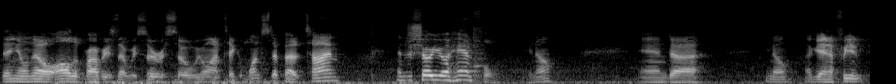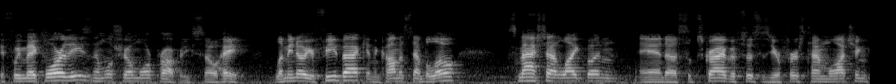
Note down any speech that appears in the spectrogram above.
then you'll know all the properties that we service. So we want to take it one step at a time and just show you a handful, you know. And uh, you know, again, if we if we make more of these, then we'll show more properties. So hey, let me know your feedback in the comments down below. Smash that like button and uh, subscribe if this is your first time watching,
